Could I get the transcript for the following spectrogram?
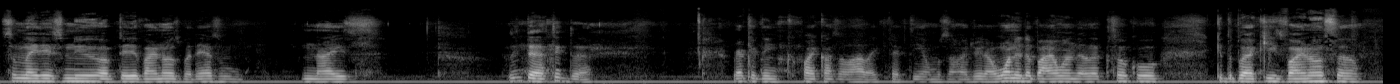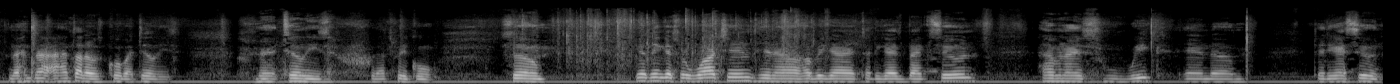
some latest new updated vinyls, but they have some nice. I think the I think the record thing probably cost a lot, like fifty, almost hundred. I wanted to buy one that looked so cool. Get the Black Keys vinyl, so that, that, I thought that was cool by Tilly's. Man, Tilly's, that's pretty cool. So, yeah, thank you guys for watching, and I'll hope you guys talk to you guys back soon. Have a nice week, and um, talk to you guys soon.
